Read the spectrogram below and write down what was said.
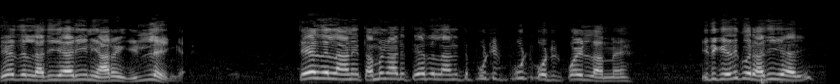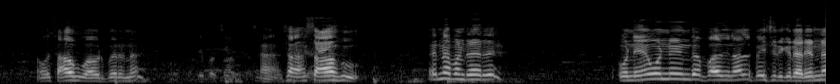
தேர்தல் அதிகாரின்னு யாரும் இல்லை இங்க. தேர்தல் ஆணையம் தமிழ்நாடு தேர்தல் ஆணையத்தை பூட்டிட்டு பூட்டு போட்டுட்டு போயிடலாமே. இதுக்கு எதுக்கு ஒரு அதிகாரி? அவர் சாகு அவர் பேர் என்ன? சாஹு. என்ன பண்றாரு? ஒன்னே ஒண்ணு இந்த பதினஞ்சு நாள் பேசியிருக்கிறார். என்ன?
